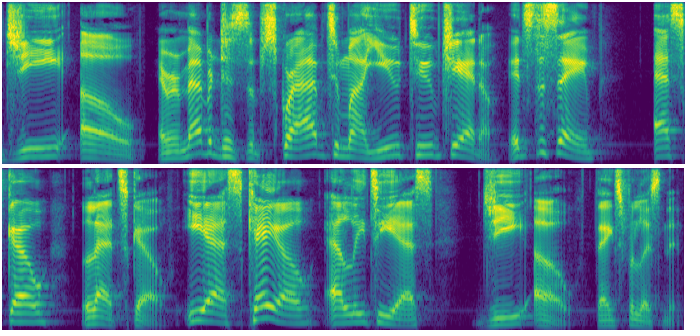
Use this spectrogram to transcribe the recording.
G O. And remember to subscribe to my YouTube channel. It's the same, Esko Let's Go. E S K O L E T S G O. Thanks for listening.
